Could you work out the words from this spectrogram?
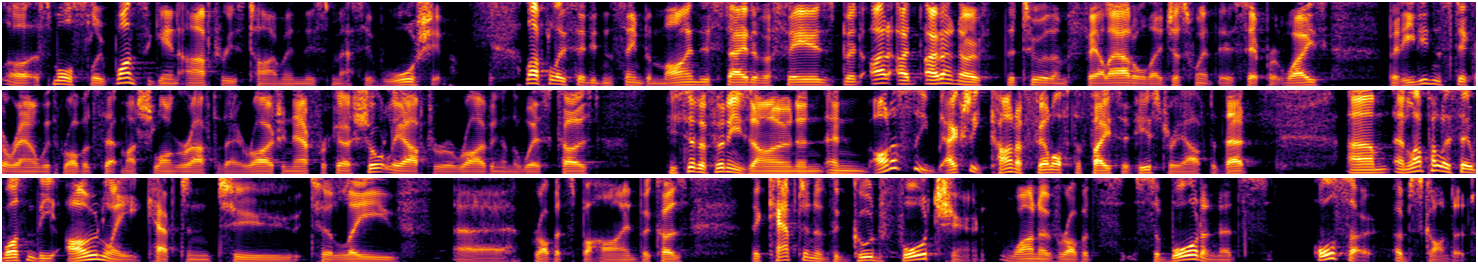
uh, a small sloop once again after his time in this massive warship. La Palisse didn't seem to mind this state of affairs, but I, I, I don't know if the two of them fell out or they just went their separate ways. But he didn't stick around with Roberts that much longer after they arrived in Africa. Shortly after arriving on the west coast, he set off on his own and, and honestly actually kind of fell off the face of history after that. Um, and La Palisse wasn't the only captain to to leave uh, Roberts behind because the captain of the Good Fortune, one of Roberts' subordinates, also absconded.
